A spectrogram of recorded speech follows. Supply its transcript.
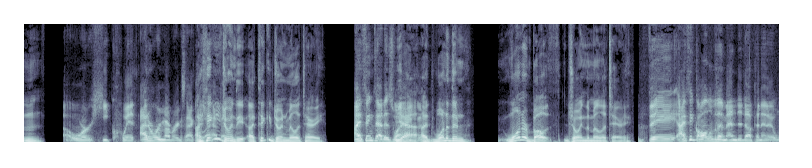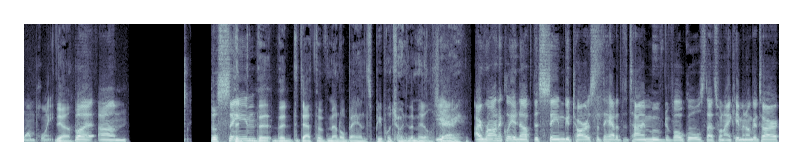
Mm. uh, or he quit. I don't remember exactly. I think he joined the. I think he joined military. I think that is what yeah, happened. I, one of them, one or both joined the military. they I think all of them ended up in it at one point. Yeah. But um the The, same the the death of metal bands, people joining the military. ironically enough, the same guitarist that they had at the time moved to vocals. That's when I came in on guitar.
